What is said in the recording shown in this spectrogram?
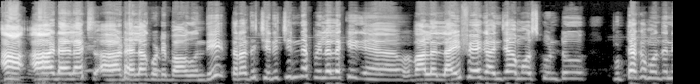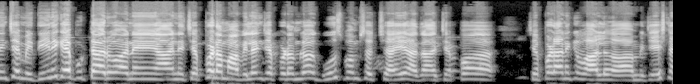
ఆ ఆ డైలాగ్స్ ఆ డైలాగ్ ఒకటి బాగుంది. తర్వాత చిన్న చిన్న పిల్లలకి వాళ్ళ లైఫే గంజా మోసుకుంటూ పుట్టక ముందు నుంచే మీ దీనికే పుట్టారు అనే ఆయన చెప్పడం ఆ విలన్ చెప్పడంలో గూస్ బంప్స్ వచ్చాయి. అదా చెప్ప చెప్పడానికి వాళ్ళు ఆమె చేసిన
